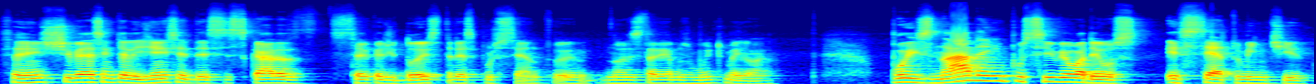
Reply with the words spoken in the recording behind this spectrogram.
Se a gente tivesse a inteligência desses caras, cerca de 2, 3%, nós estaríamos muito melhor. Pois nada é impossível a Deus, exceto mentir.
